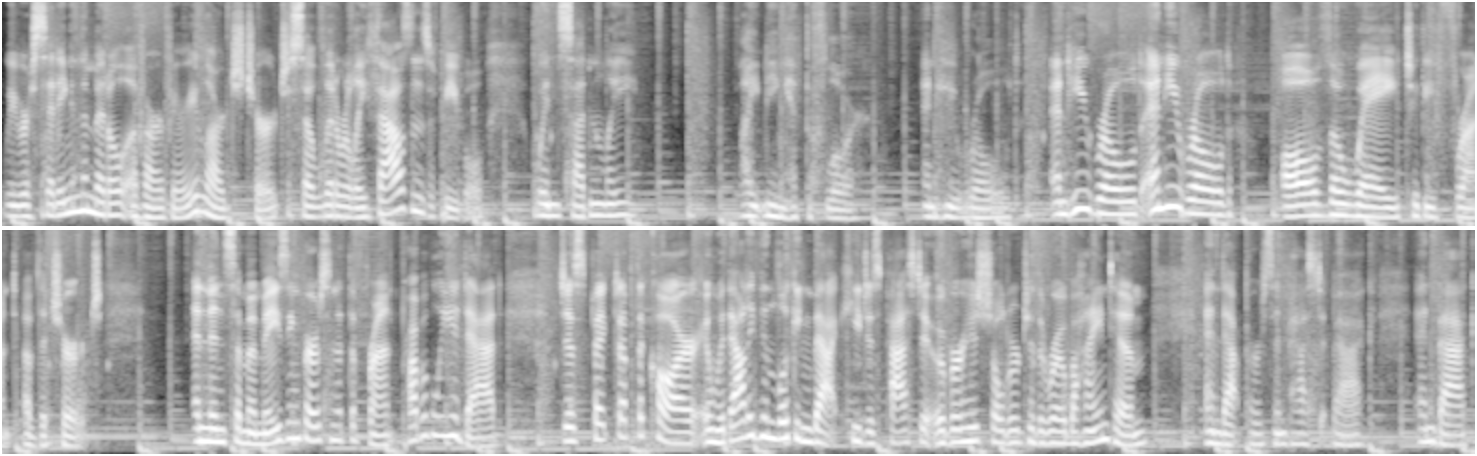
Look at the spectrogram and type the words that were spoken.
We were sitting in the middle of our very large church, so literally thousands of people, when suddenly lightning hit the floor. And he rolled, and he rolled, and he rolled all the way to the front of the church. And then some amazing person at the front, probably a dad, just picked up the car and without even looking back, he just passed it over his shoulder to the row behind him. And that person passed it back and back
